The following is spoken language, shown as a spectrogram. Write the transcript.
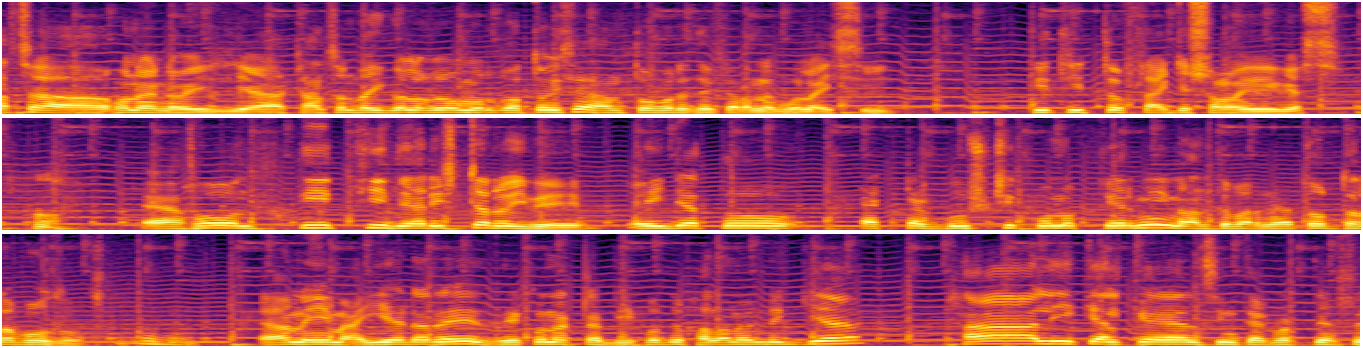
আচ্ছা শোনেন ওই কাঞ্চন ভাই গেল মোর কত হয়েছে তো করে যে কারণে বলাইছি। তিথির তো ফ্লাইটের সময় হয়ে গেছে। হ্যাঁ। এখন তিথি ব্যারিস্টার হইবে এইটা তো একটা গোষ্ঠী কোনো কেরমেই মানতে পারে না তোর তারা বোঝো। এখন এই মাইয়াডারে যে কোনো একটা বিপদে ফালানোর লিগিয়া খালি ক্যালক্যাল চিন্তা করতে আছে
